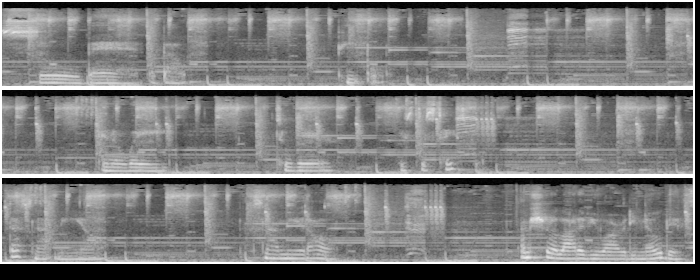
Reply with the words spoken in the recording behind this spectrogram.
so bad about people in a way to where it's distasteful. That's not me, y'all. That's not me at all. I'm sure a lot of you already know this.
